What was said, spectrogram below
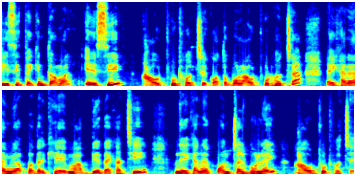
ডিসিতে কিন্তু আমার এসি আউটপুট হচ্ছে। কত বল আউটপুট হচ্ছে? এখানে আমি আপনাদেরকে মাপ দিয়ে দেখাচ্ছি যে এখানে পঞ্চাশ ভোলেই আউটপুট হচ্ছে।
